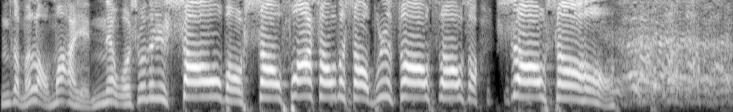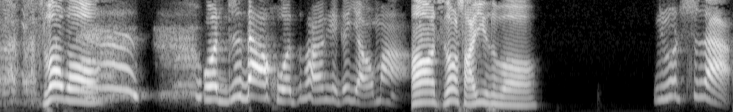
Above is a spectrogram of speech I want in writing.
你怎么老骂人呢？我说的是烧包，烧发烧的烧，不是骚骚骚烧烧，知道不？我知道，火字旁给个摇嘛。啊，知道啥意思不？你说吃的。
